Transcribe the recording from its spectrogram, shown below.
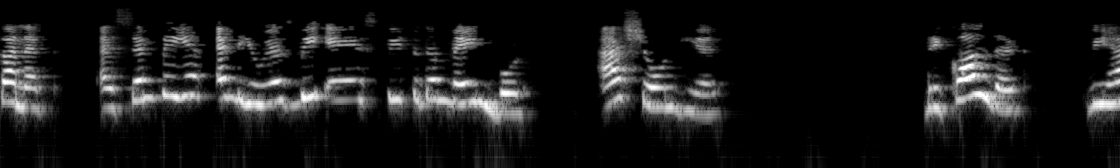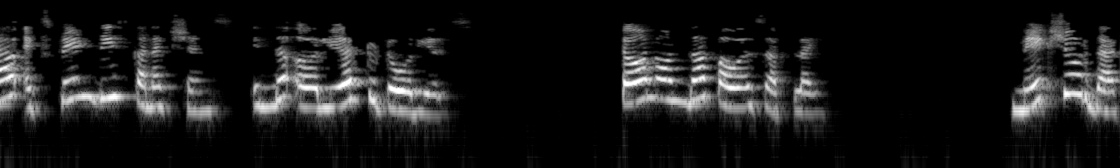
Connect SMPS and USB ASP to the main board as shown here. Recall that we have explained these connections in the earlier tutorials. Turn on the power supply. Make sure that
